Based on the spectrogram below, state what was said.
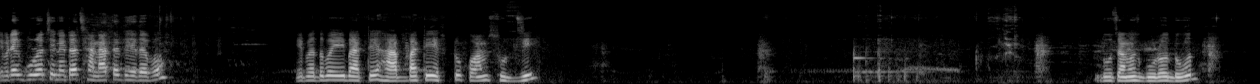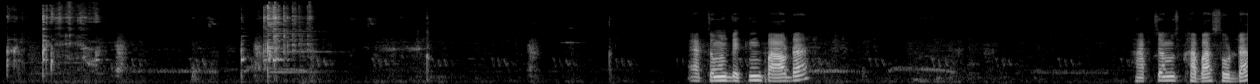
এবারে গুঁড়ো চিনিটা ছানাতে দিয়ে দেবো। এবার দেবো এই বাটি হাফ বাটি একটু কম সুজি। দু চামচ গুঁড়ো দুধ। এক চামচ বেকিং পাউডার হাফ চামচ খাবার সোডা।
